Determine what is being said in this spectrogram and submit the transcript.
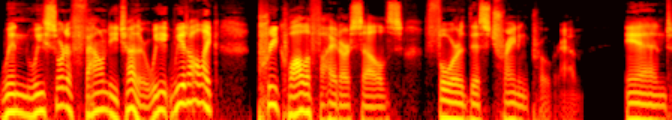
when we sort of found each other. We we had all like pre-qualified ourselves for this training program. And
